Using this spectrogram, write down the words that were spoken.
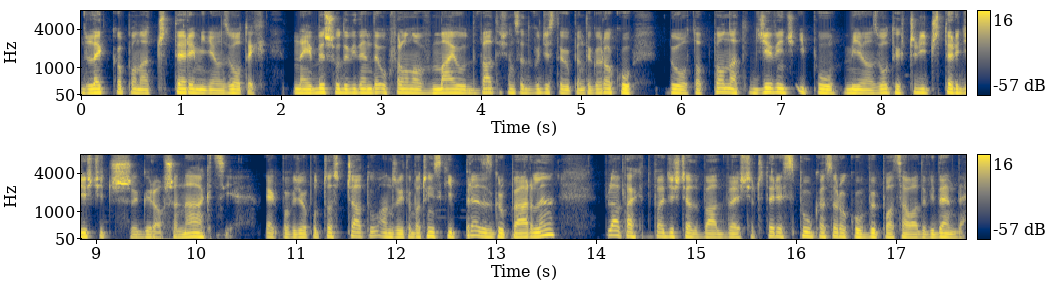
lekko ponad 4 miliony złotych. Najwyższą dywidendę uchwalono w maju 2025 roku. Było to ponad 9,5 miliona złotych, czyli 43 grosze na akcję. Jak powiedział podczas czatu Andrzej Tabaczyński, prezes grupy Arlen, w latach 22-24 spółka co roku wypłacała dywidendę.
